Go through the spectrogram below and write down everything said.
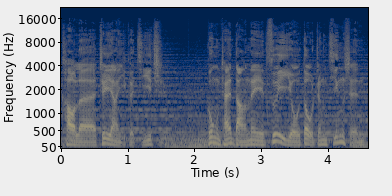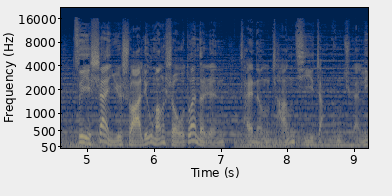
靠了这样一个机制。共产党内最有斗争精神、最善于耍流氓手段的人，才能长期掌控权力。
